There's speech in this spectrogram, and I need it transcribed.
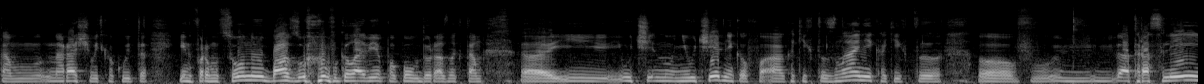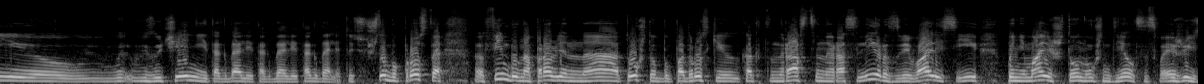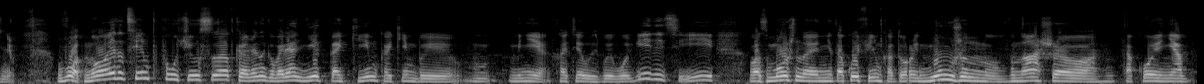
там наращивать какую-то информационную базу в голове по поводу разных там э, и уч... ну, не учебников, а каких-то знаний, каких-то э, отраслей э, в изучении и так далее, и так далее, и так далее. То есть, чтобы просто э, фильм был направлен на то, чтобы подростки как-то как-то нравственно росли, развивались и понимали, что нужно делать со своей жизнью. Вот, но этот фильм получился, откровенно говоря, не таким, каким бы мне хотелось бы его видеть, и, возможно, не такой фильм, который нужен в наше такое необ...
